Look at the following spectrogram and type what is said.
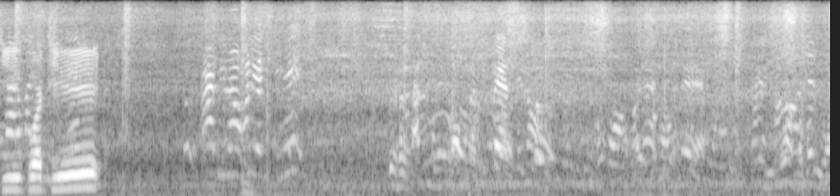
ขี่กวดขี่ แปดไม่น้อยของแม่ร่วงกับเหลือ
